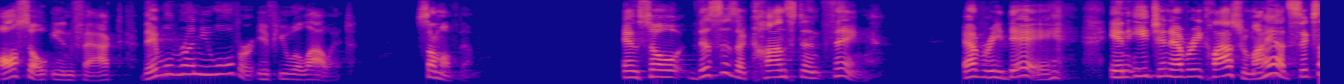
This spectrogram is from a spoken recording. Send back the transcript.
also, in fact, they will run you over if you allow it. Some of them. And so, this is a constant thing every day in each and every classroom. I had six,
